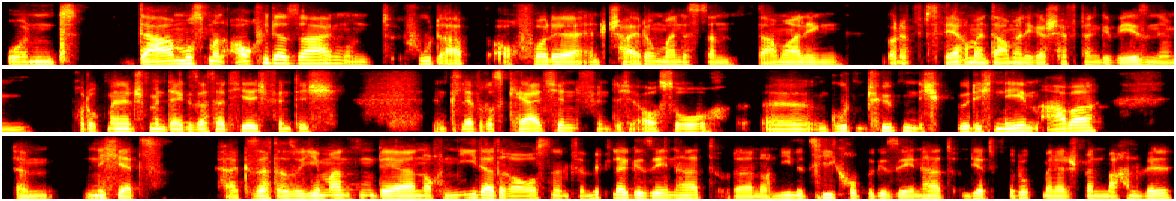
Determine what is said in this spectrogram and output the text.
Und da muss man auch wieder sagen, und Hut ab, auch vor der Entscheidung meines dann damaligen, oder es wäre mein damaliger Chef dann gewesen im Produktmanagement, der gesagt hat, hier, ich finde dich ein cleveres Kerlchen, finde ich auch so äh, einen guten Typen, würde ich nehmen, aber ähm, nicht jetzt. Er hat gesagt, also jemanden, der noch nie da draußen einen Vermittler gesehen hat oder noch nie eine Zielgruppe gesehen hat und jetzt Produktmanagement machen will,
